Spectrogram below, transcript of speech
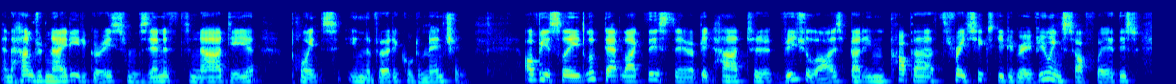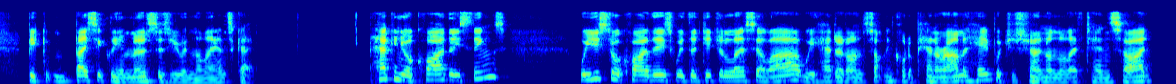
and 180 degrees from zenith to nadir points in the vertical dimension. Obviously, looked at like this, they're a bit hard to visualize, but in proper 360 degree viewing software, this basically immerses you in the landscape. How can you acquire these things? We used to acquire these with the digital SLR. We had it on something called a panorama head, which is shown on the left hand side.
